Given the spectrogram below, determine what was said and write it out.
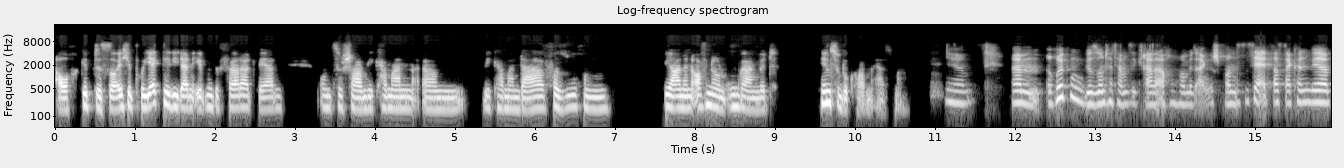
auch gibt es solche Projekte, die dann eben gefördert werden, um zu schauen, wie kann man, ähm, wie kann man da versuchen, ja, einen offenen Umgang mit hinzubekommen erstmal. Ja, ähm, Rückengesundheit haben Sie gerade auch nochmal mit angesprochen. Das ist ja etwas, da können wir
